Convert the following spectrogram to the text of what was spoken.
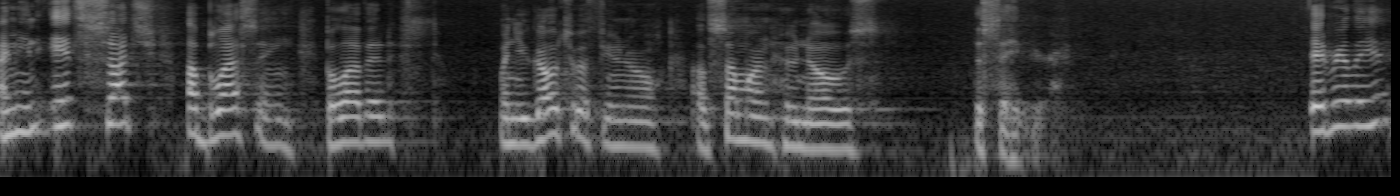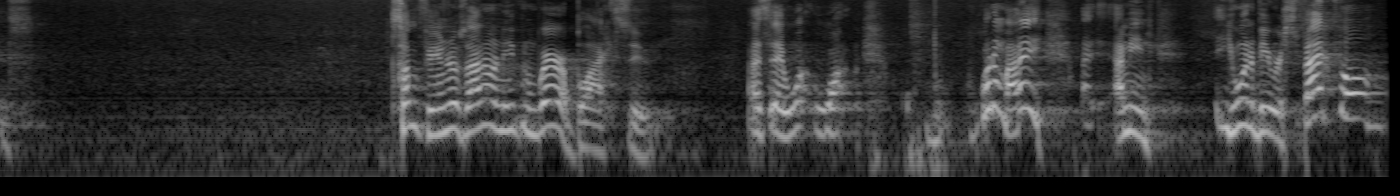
I mean, it's such a blessing, beloved, when you go to a funeral of someone who knows the Savior. It really is. Some funerals, I don't even wear a black suit. I say, what, what, what am I? I? I mean, you want to be respectful,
